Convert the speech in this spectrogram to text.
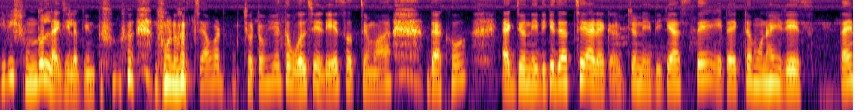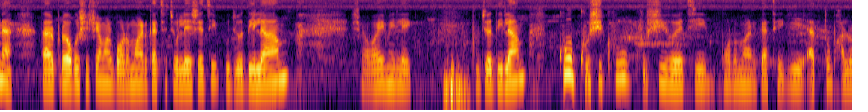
হেবি সুন্দর লাগছিল কিন্তু, মনে হচ্ছে আমার ছোটো মেয়ে তো বলছে, রেস হচ্ছে মা। দেখো, একজন এদিকে যাচ্ছে আর একজন এদিকে আসছে, এটা একটা মনে হয় রেস, তাই না? তারপরে অবশেষে আমার বড় মার কাছে চলে এসেছি, পুজো দিলাম, সবাই মিলে পুজো দিলাম। খুব খুশি খুব খুশি হয়েছি বড় মার কাছে গিয়ে, এত ভালো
